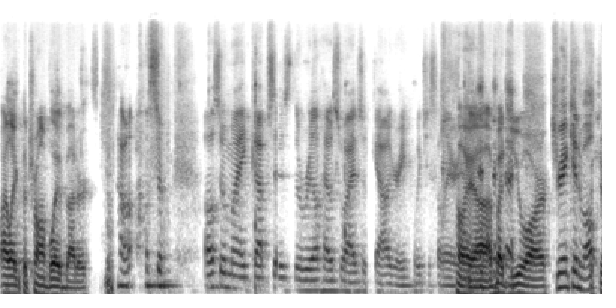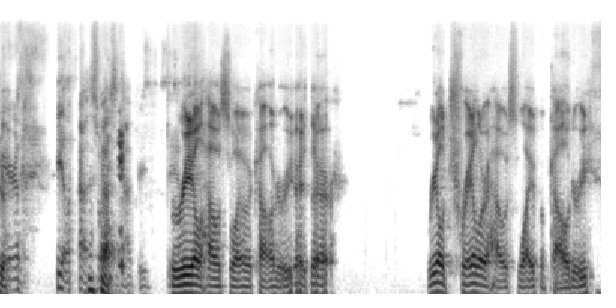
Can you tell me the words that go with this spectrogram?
I like the Tremblay better. Also, also, my cup says the Real Housewives of Calgary, which is hilarious. Oh yeah, I bet you are. Drinking malt Sure. beer. Real Housewives of Calgary. Real housewife of Calgary right there. Real trailer housewife of Calgary.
